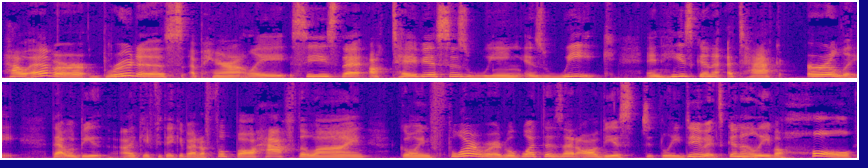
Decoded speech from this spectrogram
However, Brutus apparently sees that Octavius's wing is weak, and he's going to attack early that would be like if you think about a football, half the line going forward. Well, what does that obviously do? It's going to leave a hole.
